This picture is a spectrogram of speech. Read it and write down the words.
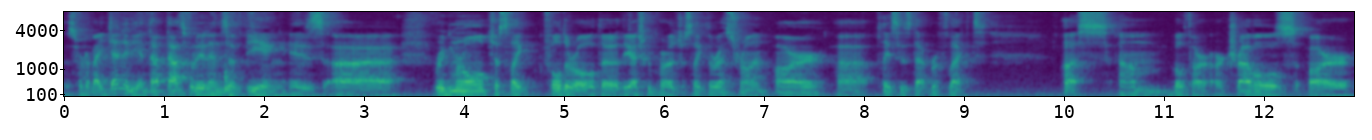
the sort of identity and that that's what it ends up being is uh, rigmarole just like Folderol the the ice cream parlor just like the restaurant are uh, places that reflect us. Um, both our, our travels our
